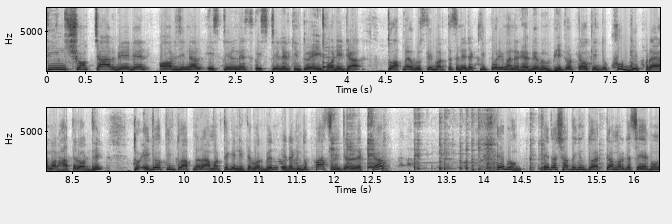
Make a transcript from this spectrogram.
তিনশো চার গ্রেডের অরিজিনাল স্টিলনেস স্টিলের কিন্তু এই বডিটা তো আপনারা বুঝতেই পারতেছেন এটা কি পরিমাণের হেভি এবং ভিতরটাও কিন্তু খুব ডিপ প্রায় আমার হাতের অর্ধেক। তো এটাও কিন্তু আপনারা আমার থেকে নিতে পারবেন। এটা কিন্তু পাঁচ লিটারের একটা এবং এটার সাথে কিন্তু একটা আমার কাছে এখন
